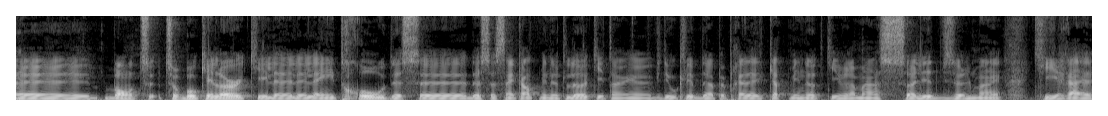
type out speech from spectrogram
Euh, bon, Tu- Turbo Killer, qui est l'intro de ce, de ce 50 minutes-là, qui est un, un vidéoclip d'à peu près 4 minutes, qui est vraiment solide visuellement, qui, ra-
